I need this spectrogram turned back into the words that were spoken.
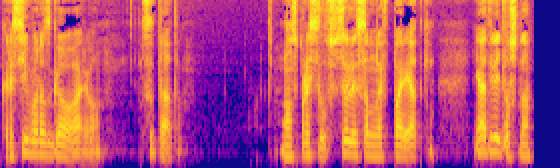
красиво разговаривал. Цитата. Он спросил, все ли со мной в порядке. Я ответил, что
